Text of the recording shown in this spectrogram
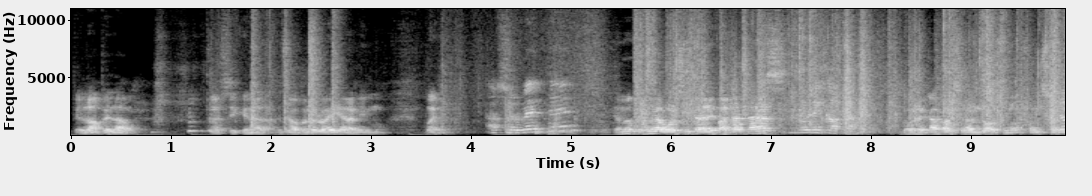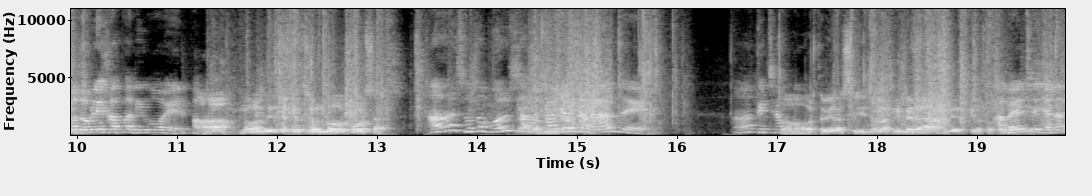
Pelado, pelado. Así que nada, eso va a ponerlo ahí ahora mismo. Bueno, Absorbente, hemos cogido una bolsita de patatas, doble capa. Doble capa, serán dos, ¿no? Son- No, doble capa digo el papel. Ah, no, es que son dos bolsas. Ah, son dos bolsas, pues mira. una grande. Ah, qué chapo. No, está bien así, no es la primera vez que lo cogemos. A ver, ¿eh? señalar.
